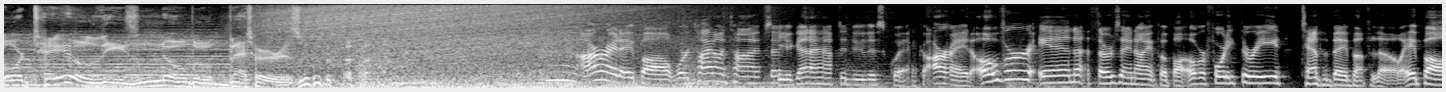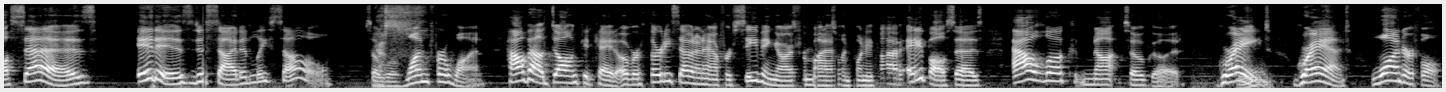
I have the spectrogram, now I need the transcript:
or tail these noble betters? All right, eight ball. We're tight on time, so you're gonna have to do this quick. All right, over in Thursday night football, over 43, Tampa Bay Buffalo. Eight ball says it is decidedly so. So we're one for one. How about Dalton Kincaid over 37 and a half receiving yards for minus 125? Eight ball says outlook not so good. Great, grand, wonderful,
